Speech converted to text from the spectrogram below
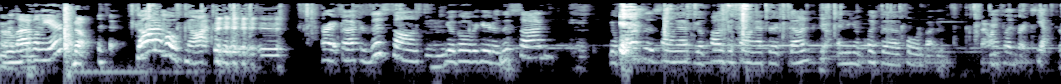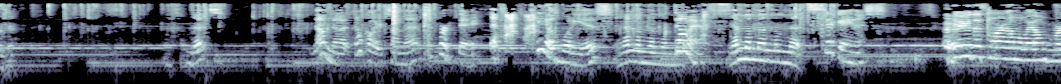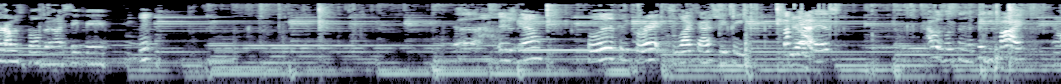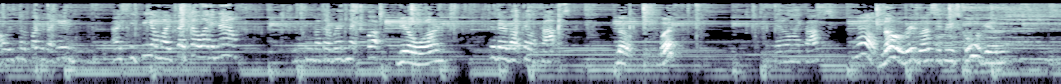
Are we live on the air? No. God, I hope not. Alright, so after this song, mm-hmm. you'll go over here to this side. You'll pause this song after you'll pause the song after it's done. Yeah. And then you'll click the forward button. That one? And play the breaks. Yeah. Okay. Nuts. No nut. Don't call your son that. It's his birthday. he knows what he is. Num num num num. num. Dumbass. Num num num num nuts. Sick anus. Dude, this morning on the way home from work, I was bumping ICP. Ugh. It is now politically correct to like ICP. Fuck Yeah. yeah, it is. I was listening to Piggy Pie, and all these motherfuckers I hated ICP, I'm like, bet y'all like it now. You think about that redneck fuck? You know why? Because they're about killing cops. No. What? They don't like cops. No. No, the reason ICP is cool again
